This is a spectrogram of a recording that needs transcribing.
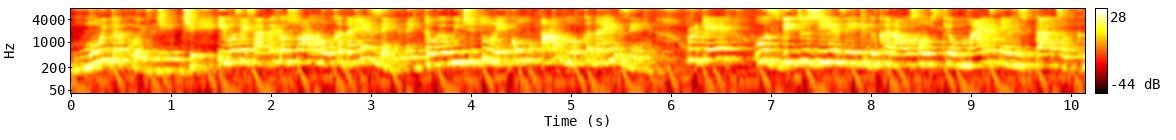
muita coisa, gente. E vocês sabem que eu sou a louca da resenha, né? Então eu me intitulei como a louca da resenha. Porque os vídeos de resenha aqui do canal são os que eu mais tenho resultado, são os que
